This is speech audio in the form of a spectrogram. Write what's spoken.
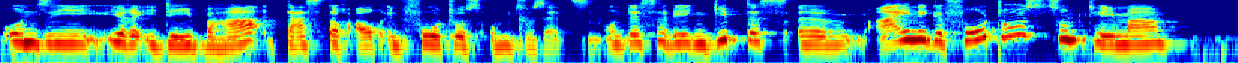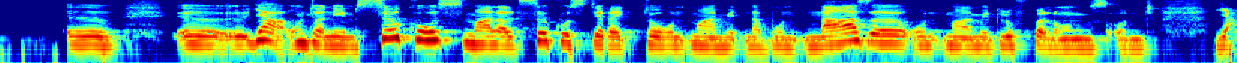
Und sie, ihre Idee war, das doch auch in Fotos umzusetzen. Und deswegen gibt es äh, einige Fotos zum Thema äh, äh, ja, Unternehmenszirkus, mal als Zirkusdirektor und mal mit einer bunten Nase und mal mit Luftballons und ja,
